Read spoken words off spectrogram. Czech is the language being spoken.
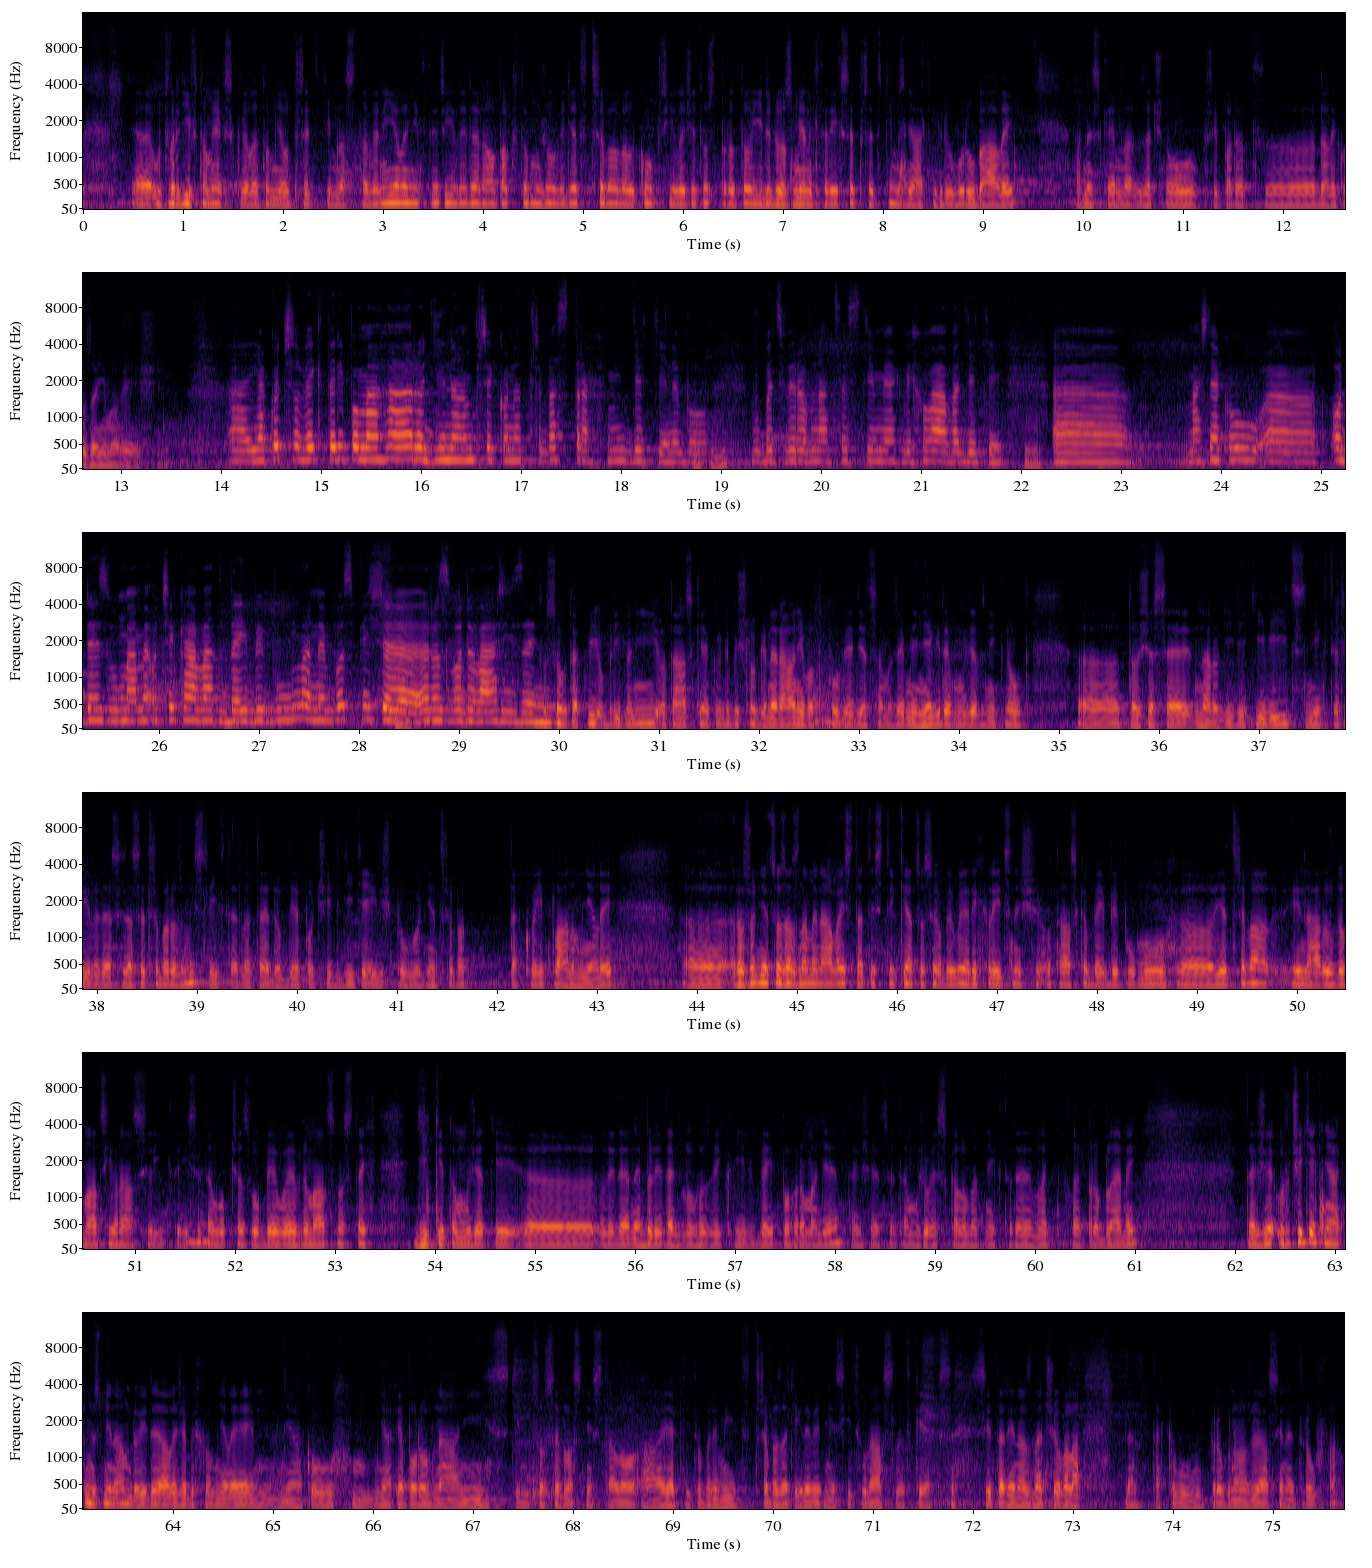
eh, utvrdí v tom, jak skvěle to měl předtím nastavený, ale někteří lidé naopak v tom můžou vidět třeba velkou příležitost pro to jít do změn, kterých se předtím z nějakých důvodů báli a dneska jim začnou připadat eh, daleko zajímavější. Jako člověk, který pomáhá rodinám překonat třeba strach mít děti nebo mm-hmm. vůbec vyrovnat se s tím, jak vychovávat děti. Mm. Máš nějakou uh, odezvu? Máme očekávat baby boom nebo spíš uh, rozvodová řízení? To jsou takové oblíbené otázky, jako kdyby šlo generálně odpovědět. Samozřejmě někde může vzniknout uh, to, že se narodí dětí víc. Někteří lidé si zase třeba rozmyslí v této době počít dítě, i když původně třeba takový plán měli. Eh, rozhodně, co zaznamenávají statistiky a co se objevuje rychleji než otázka baby boomu, eh, je třeba i nárůst domácího násilí, který se tam občas objevuje v domácnostech díky tomu, že ti eh, lidé nebyli tak dlouho zvyklí být pohromadě, takže se tam můžou eskalovat některé vleklé problémy. Takže určitě k nějakým změnám dojde, ale že bychom měli nějakou, nějaké porovnání s tím, co se vlastně stalo a jaký to bude mít třeba za těch devět měsíců následky, jak se si tady naznačovala, na takovou prognózu já si netroufám.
